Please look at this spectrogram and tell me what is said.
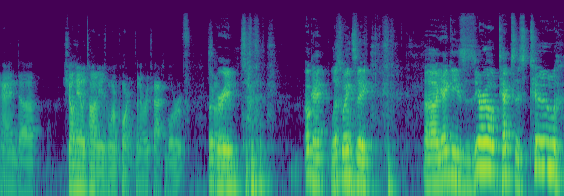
and uh, Shohei Ohtani is more important than a retractable roof. So- Agreed. Okay, let's wait and see. Uh, Yankees zero, Texas two.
